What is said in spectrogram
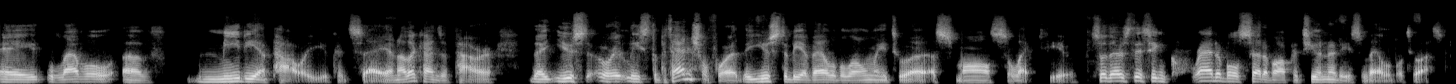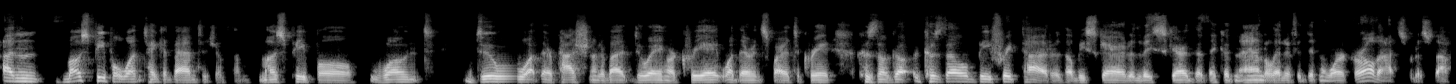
a level of media power, you could say, and other kinds of power that used to, or at least the potential for it, that used to be available only to a, a, small select few. So there's this incredible set of opportunities available to us. And most people won't take advantage of them. Most people won't do what they're passionate about doing or create what they're inspired to create because they'll go because they'll be freaked out or they'll be scared or they'll be scared that they couldn't handle it if it didn't work or all that sort of stuff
